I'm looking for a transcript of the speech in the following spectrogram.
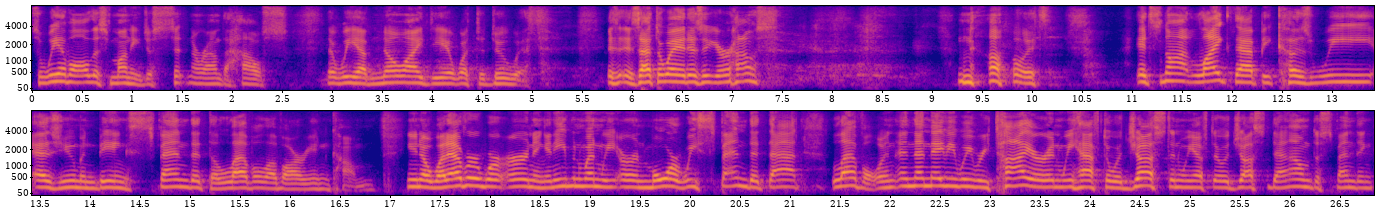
So we have all this money just sitting around the house that we have no idea what to do with. Is, is that the way it is at your house? No, it's it's not like that because we as human beings spend at the level of our income. You know, whatever we're earning, and even when we earn more, we spend at that level. And, and then maybe we retire and we have to adjust and we have to adjust down to spending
